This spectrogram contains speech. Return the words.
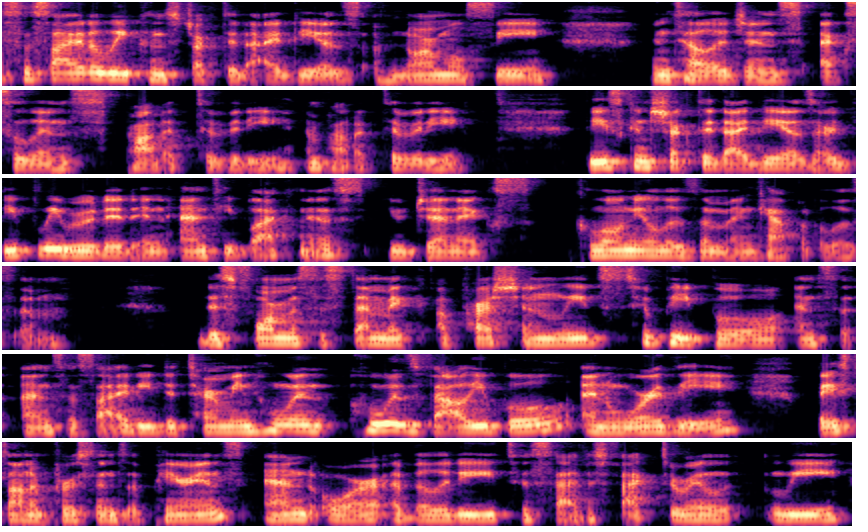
societally constructed ideas of normalcy, intelligence, excellence, productivity, and productivity these constructed ideas are deeply rooted in anti Blackness, eugenics, colonialism, and capitalism. this form of systemic oppression leads to people and, and society determining who, in, who is valuable and worthy based on a person's appearance and or ability to satisfactorily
